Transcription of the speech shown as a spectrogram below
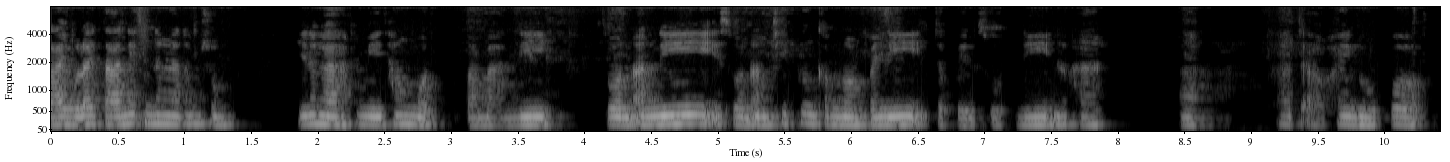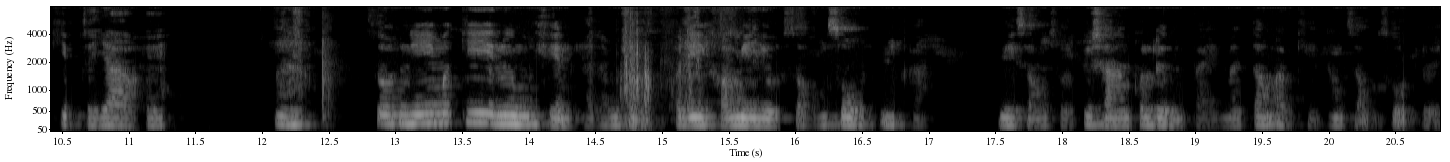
ลายหัวลายตานิดนึงนะคะท่านผู้ชมนี่นะคะ มีทั้งหมด ประมาณนี้ ส่วนอันนี้ส่วนอันที่เพิ่งคำนวณไปนี้จะเป็นสูตรนี้นะคะอ่าถ้าจะเอาให้ดูก็คลิปจะยาวเลยอ่าสูตรนี้เมื่อกี้ลืมเขียนค่ะท่านผู้ชมพอดีเขามีอยู่สองสูตรนะคะมีสองสูตรพี่ช้างก็ลืมไป มันต้องเอาเขียนทั้งสองสูตรเลย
